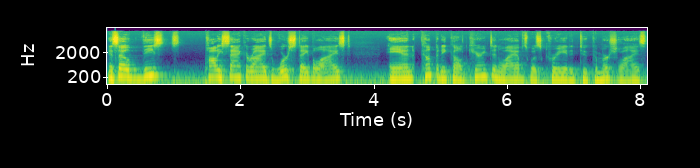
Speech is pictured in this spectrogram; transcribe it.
And so these polysaccharides were stabilized, and a company called Carrington Labs was created to commercialize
